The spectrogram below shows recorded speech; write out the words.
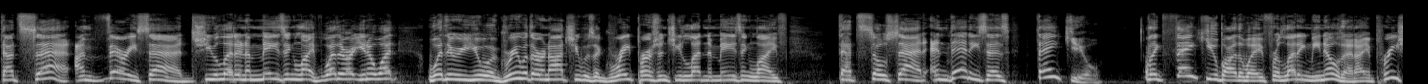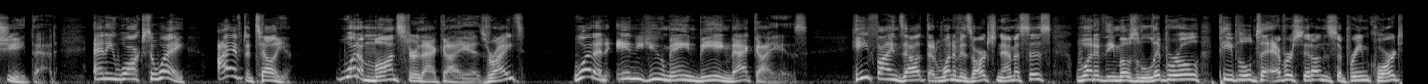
that's sad. I'm very sad. She led an amazing life. Whether, you know what? Whether you agree with her or not, she was a great person. She led an amazing life. That's so sad. And then he says, thank you. Like, thank you, by the way, for letting me know that. I appreciate that. And he walks away. I have to tell you, what a monster that guy is, right? What an inhumane being that guy is. He finds out that one of his arch nemesis, one of the most liberal people to ever sit on the Supreme Court,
